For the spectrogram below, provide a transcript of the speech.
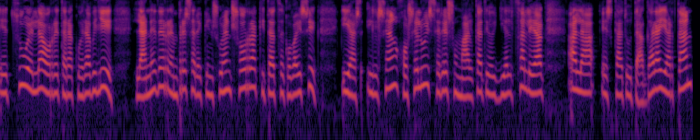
etzuela horretarako erabili. Laneder enpresarekin zuen zorra kitatzeko baizik. Iaz Ilsean Jose Luis Zeresuma alkateo jeltzaleak ala eskatuta. Garai hartan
